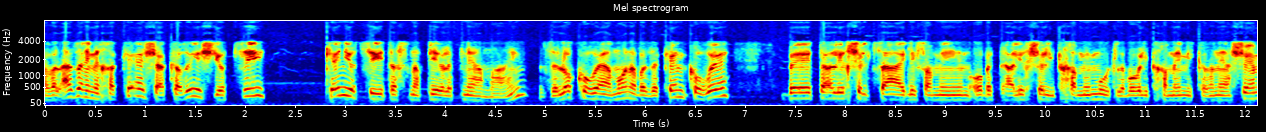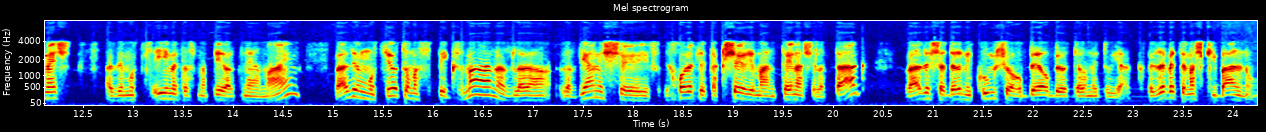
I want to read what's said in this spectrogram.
אבל אז אני מחכה שהכריש יוציא, כן יוציא את הסנפיר לפני המים. זה לא קורה המון, אבל זה כן קורה בתהליך של ציד לפעמים, או בתהליך של התחממות, לבוא ולהתחמם מקרני השמש, אז הם מוציאים את הסנפיר על פני המים, ואז אם הוא מוציא אותו מספיק זמן, אז ללוויין יש אה, יכולת לתקשר עם האנטנה של הטאג, ואז לשדר מיקום שהוא הרבה הרבה יותר מדויק. וזה בעצם מה שקיבלנו.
